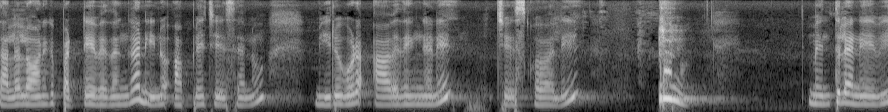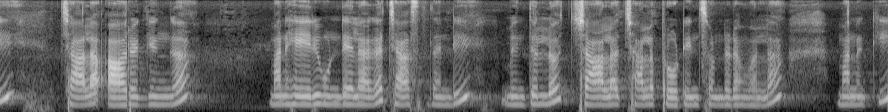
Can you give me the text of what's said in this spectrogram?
తల లోనికి పట్టే విధంగా నేను అప్లై చేశాను. మీరు కూడా ఆ విధంగానే చేసుకోవాలి. మెంతులు అనేవి చాలా ఆరోగ్యంగా మన హెయిర్ ఉండేలాగా చేస్తుందండి. మెంతుల్లో చాలా చాలా ప్రోటీన్స్ ఉండడం వల్ల మనకి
